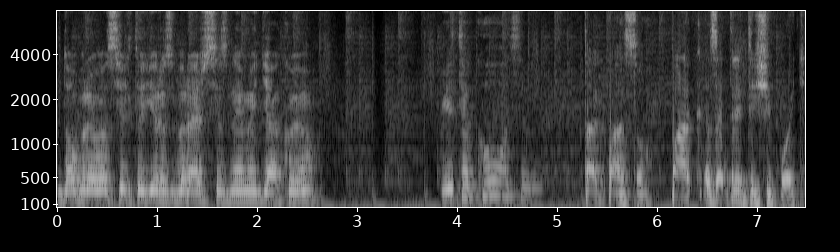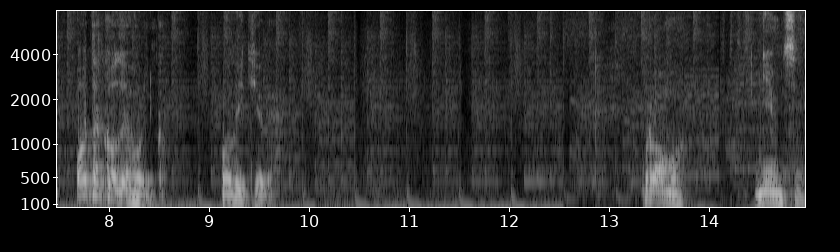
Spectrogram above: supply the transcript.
Добре, Василь, тоді розберешся з ними, дякую. І такого це. Так, панство, пак за 3000 потів. Отако легонько. Полетіли. Промо. Німці.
